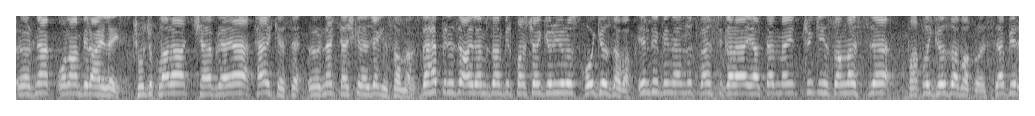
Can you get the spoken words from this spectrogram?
örnek olan bir aileyiz. Çocuklara, çevreye, herkese örnek teşkil edecek insanlarız. Ve hepinizi ailemizden bir parça görüyoruz. O göze bak. İndi binden lütfen sigaraya yeltenmeyin. Çünkü insanlar size farklı gözle bakıyor. Size bir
